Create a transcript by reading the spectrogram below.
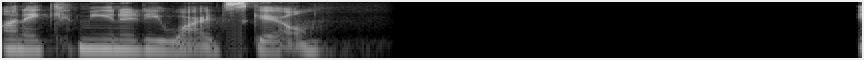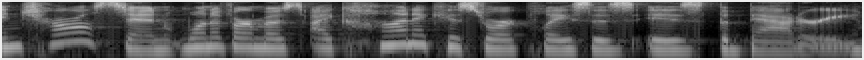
on a community wide scale. In Charleston, one of our most iconic historic places is the Battery,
